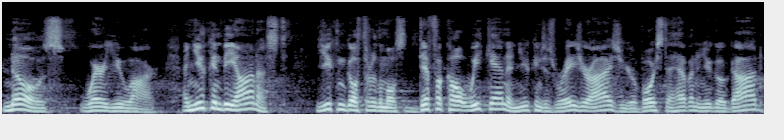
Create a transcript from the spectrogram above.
knows where you are. And you can be honest. You can go through the most difficult weekend and you can just raise your eyes or your voice to heaven and you go, God,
